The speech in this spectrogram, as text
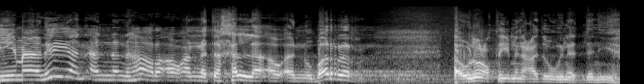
إيمانيا أن ننهار أو أن نتخلى أو أن نبرر أو نعطي من عدونا الدنية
